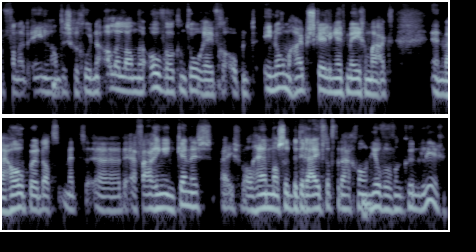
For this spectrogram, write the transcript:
vanuit één land is gegroeid naar alle landen, overal kantoren heeft geopend, enorme hyperscaling heeft meegemaakt. En wij hopen dat met uh, de ervaring en kennis bij zowel hem als het bedrijf, dat we daar gewoon heel veel van kunnen leren.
